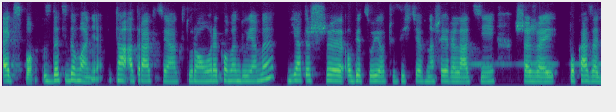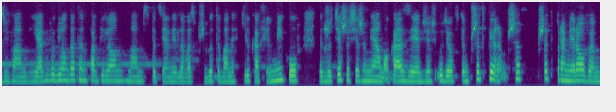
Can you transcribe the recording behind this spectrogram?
Expo, zdecydowanie ta atrakcja, którą rekomendujemy. Ja też y, obiecuję oczywiście w naszej relacji szerzej pokazać Wam, jak wygląda ten pawilon. Mam specjalnie dla Was przygotowanych kilka filmików, także cieszę się, że miałam okazję wziąć udział w tym przed, przedpremierowym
